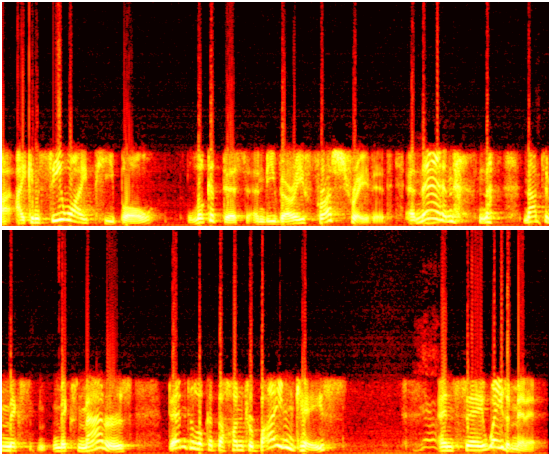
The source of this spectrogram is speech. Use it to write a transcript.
I, can see why people look at this and be very frustrated. And then, not to mix mix matters, then to look at the Hunter Biden case and say, wait a minute,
